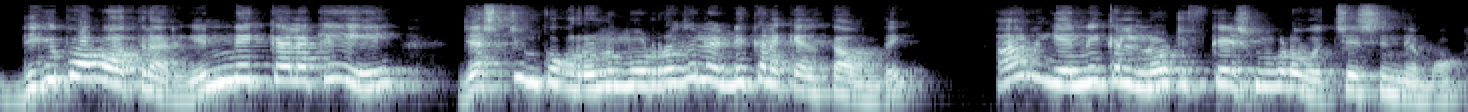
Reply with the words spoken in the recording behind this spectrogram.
దిగిపోబోతున్నారు. ఎన్నికలకి జస్ట్ ఇంకొక రెండు మూడు రోజులు ఎన్నికలకి వెళ్తా ఉంది. ఆరు ఎన్నికల నోటిఫికేషన్ కూడా వచ్చేసిందేమో.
